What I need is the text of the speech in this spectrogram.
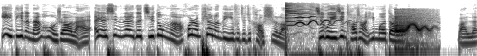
异地的男朋友说要来，哎呀，心里那一个激动啊，换上漂亮的衣服就去考试了。结果一进考场一摸兜，完了。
